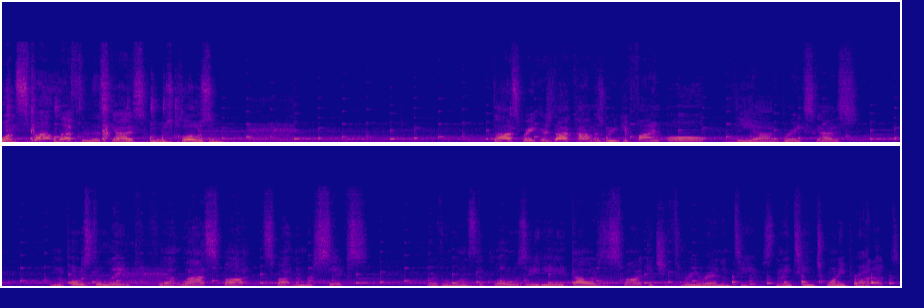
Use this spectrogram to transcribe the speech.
One spot left in this, guys. Who's closing? DasBreakers.com is where you can find all the uh, breaks, guys. I'm going to post a link for that last spot, spot number six. Whoever wants to close, $88 a spot gets you three random teams. 1920 product.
